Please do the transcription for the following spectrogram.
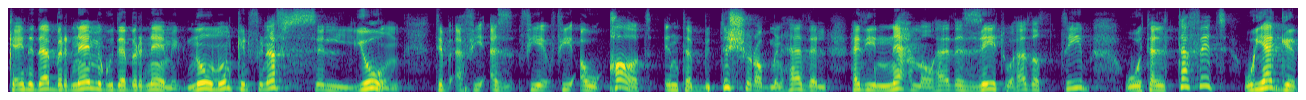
كأن ده برنامج وده برنامج. no no, ممكن في نفس اليوم تبقى في أز في في أوقات أنت بتشرب من هذا ال... هذه النعمة وهذا الزيت وهذا الطيب وتلتفت ويجب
